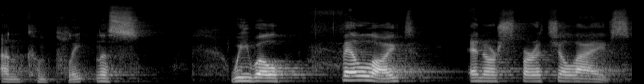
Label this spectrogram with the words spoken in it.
and completeness. We will fill out in our spiritual lives.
